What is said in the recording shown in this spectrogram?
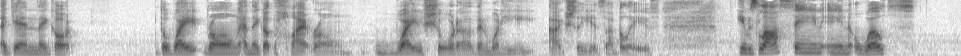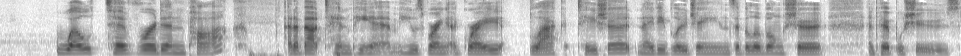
Again, they got the weight wrong and they got the height wrong, way shorter than what he actually is, I believe. He was last seen in Welt- Weltevreden Park at about 10 p.m. He was wearing a grey black t shirt, navy blue jeans, a billabong shirt, and purple shoes.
